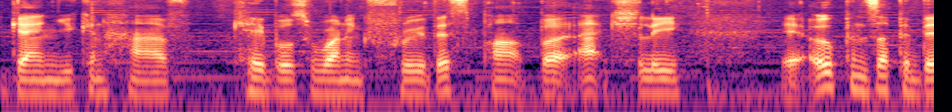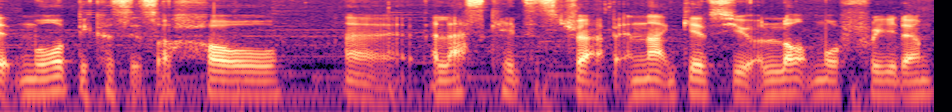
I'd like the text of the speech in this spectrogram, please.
again, you can have cables running through this part, but actually it opens up a bit more because it's a whole uh, elasticated strap and that gives you a lot more freedom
